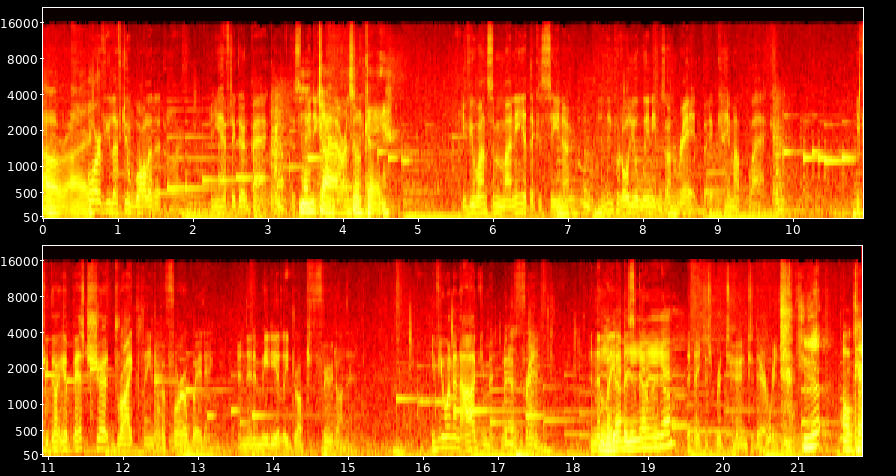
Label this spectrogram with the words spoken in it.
alright or if you left your wallet at home and you have to go back after spending an hour in ممتاز the اوكي If you won some money at the casino and then put all your winnings on red, but it came up black. If you got your best shirt dry cleaned before a wedding and then immediately dropped food on it. If you won an argument with a friend and then Yeah, later yeah, yeah, discovered yeah. that they just returned to their original. لا اوكي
